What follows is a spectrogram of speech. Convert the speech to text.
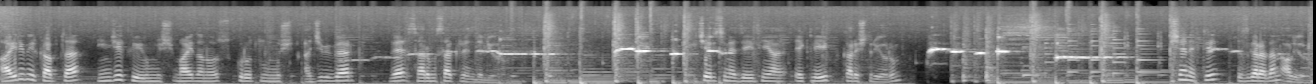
Ayrı bir kapta ince kıyılmış maydanoz, kurutulmuş acı biber ve sarımsak rendeliyorum. İçerisine zeytinyağı ekleyip karıştırıyorum. Pişen eti ızgaradan alıyorum.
